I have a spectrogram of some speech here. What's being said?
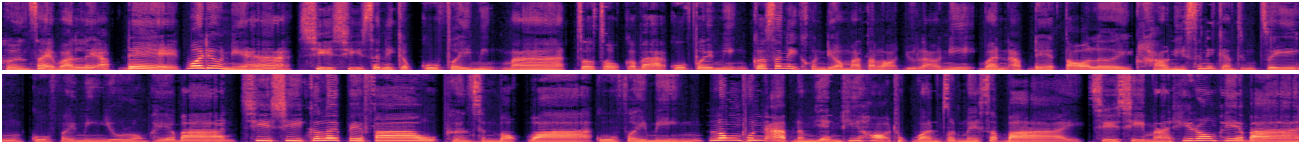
เพื่อนใส่ว่าเลยอัปเดต ว่าเดี๋ยวเนี้ยชีชีสนิทกับกูเฟยหมิงมาก โจโจก็แบบกูเฟยหมิงก็สนิทคนเดียวมาตลอดอยู่แล้วนี่วันอัปเดตต่อเลย คราวนี้สนิทกันจริง ๆ กูเฟยหมิงอยู่โรงพยาบาลชีชีก็เลยไปเฝ้า เพื่อนฉันบอกว่ากูเฟยหมิง ลงทุนอาบน้ำเย็นที่หอทุกวันจนไม่สบาย ฉีฉีมาที่โรงพยาบาล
